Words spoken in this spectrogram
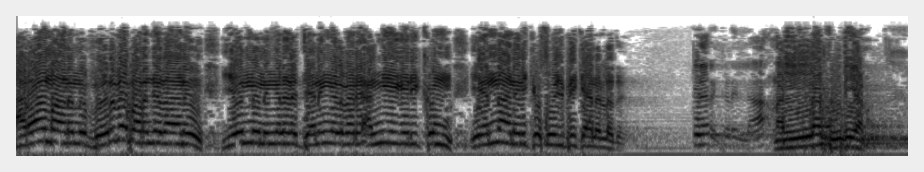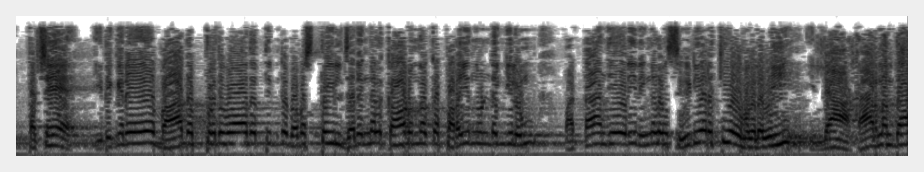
ഹറാമാണെന്ന് വെറുതെ പറഞ്ഞതാണ് എന്ന് നിങ്ങളുടെ ജനങ്ങൾ വരെ അംഗീകരിക്കും എന്നാണ് എനിക്ക് സൂചിപ്പിക്കാനുള്ളത്. നല്ല കൂതിയാണ് പക്ഷേ ഇതിങ്ങനെ വാദപ്രതിവാദത്തിന്റെ വ്യവസ്ഥയിൽ ജനങ്ങൾ കാണുന്നൊക്കെ പറയുന്നുണ്ടെങ്കിലും പട്ടാഞ്ചേരി നിങ്ങൾ സി ഡി ഇറക്കിയോ മുതലവി ഇല്ല. കാരണം എന്താ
